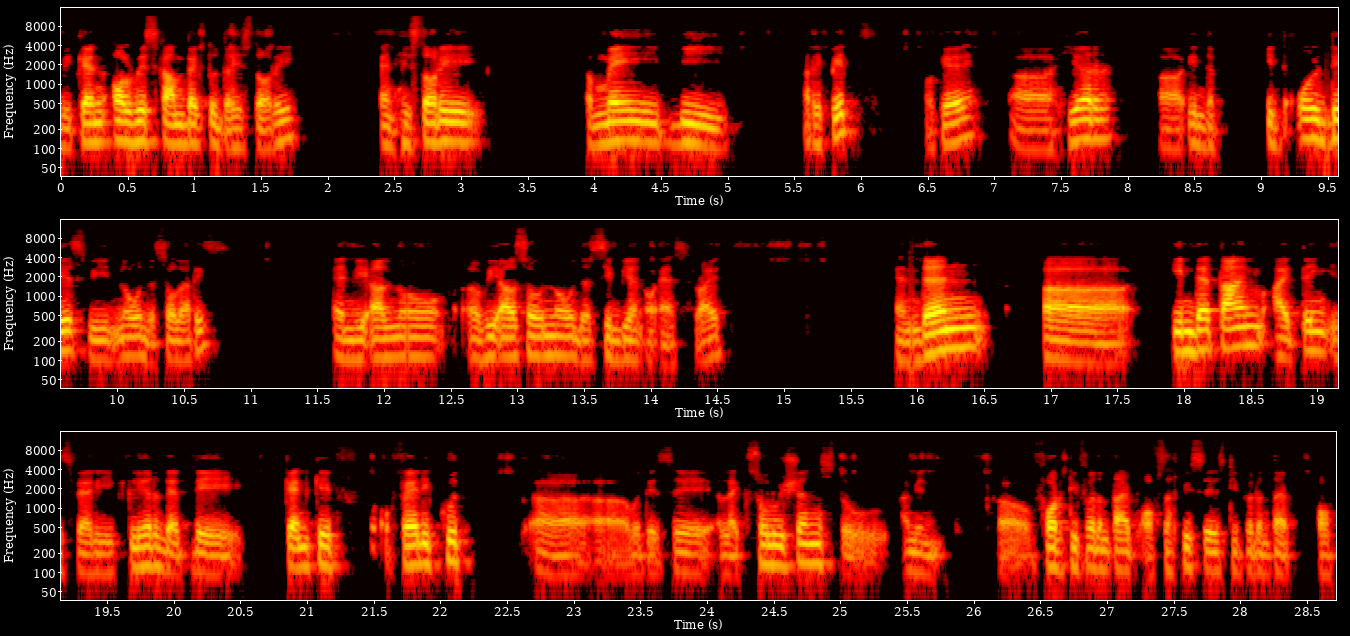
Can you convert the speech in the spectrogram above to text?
we can always come back to the history and history may be repeat. Okay. Uh, here uh, in the in the old days, we know the Solaris and we all know uh, we also know the Symbian OS, right? And then uh, in that time, I think it's very clear that they can give very good, uh, what they say, like solutions to, I mean, for different type of services, different type of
